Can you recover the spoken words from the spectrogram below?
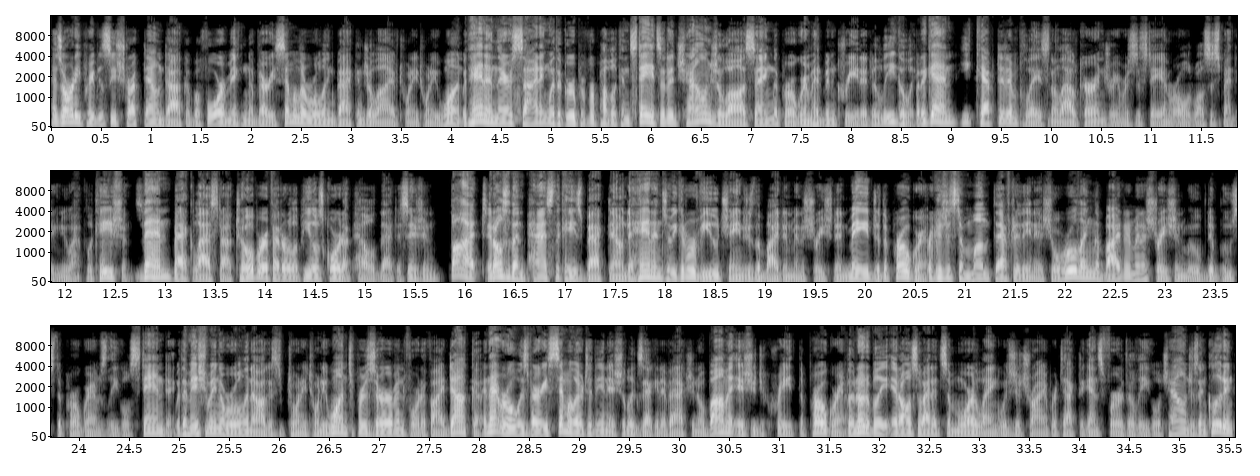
has already previously struck down DACA before, making a very similar ruling back in July of 2021. With Hanen there siding with a group of Republican states that had challenged a law saying the program had been created illegally. But again, he kept it in place and allowed current Dreamers to stay enrolled while suspending new applications. Then, back last October, a federal appeals court upheld that decision, but it also then passed the case back down to Hanen so he could review changes the Biden administration had made to the program. Because just a month after the initial ruling, the Biden administration moved to boost the program's legal standing, with them issuing a rule in August of 2021 to preserve and fortify DACA. And that rule was very similar to the initial executive action Obama issued to create the program. Though notably, it also added some more language to try and protect against further legal challenges, including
